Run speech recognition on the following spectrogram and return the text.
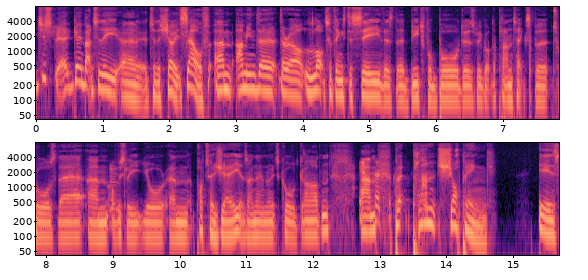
just uh, going back to the uh, to the show itself. Um, I mean, the, there are lots of things to see. There's the beautiful borders. We've got the plant expert tours there. Um, mm. Obviously, your um, potager, as I know it's called, garden. Um, but plant shopping is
